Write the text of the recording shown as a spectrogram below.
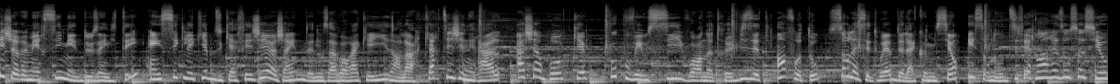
Et je remercie mes deux invités ainsi que l'équipe du Café Géogène de nous avoir accueillis dans leur quartier général à Sherbrooke. Vous pouvez aussi voir notre visite en photo sur le site web de la Commission et sur nos différents réseaux sociaux.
